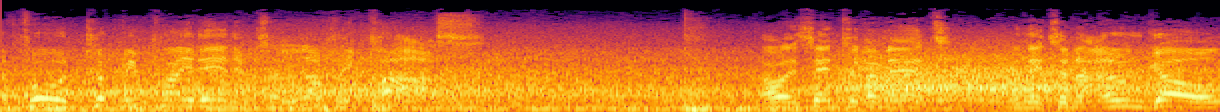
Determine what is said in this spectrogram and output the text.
The forward could be played in. It was a lovely pass. Oh, it's into the net, and it's an own goal.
